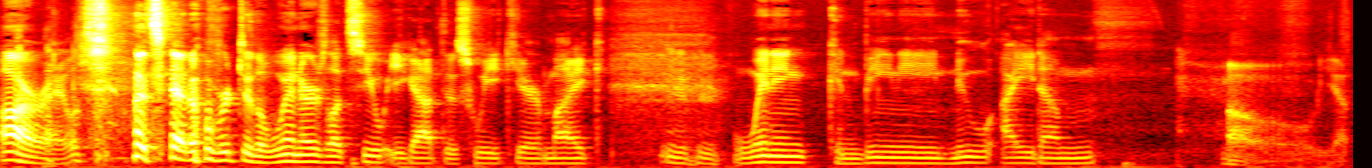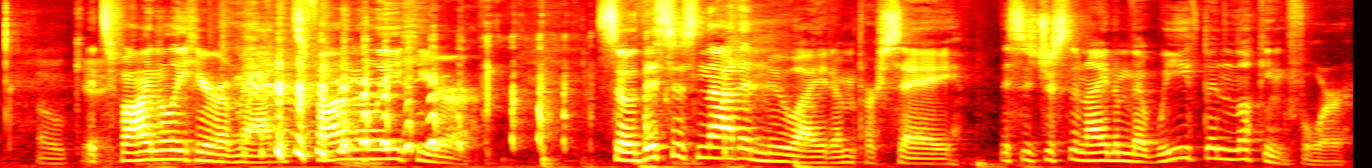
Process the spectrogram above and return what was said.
All right, let's let's head over to the winners. Let's see what you got this week here, Mike. Mm-hmm. Winning Conbini new item. Oh, yep. Okay. It's finally here, Matt. It's finally here. So this is not a new item per se. This is just an item that we've been looking for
